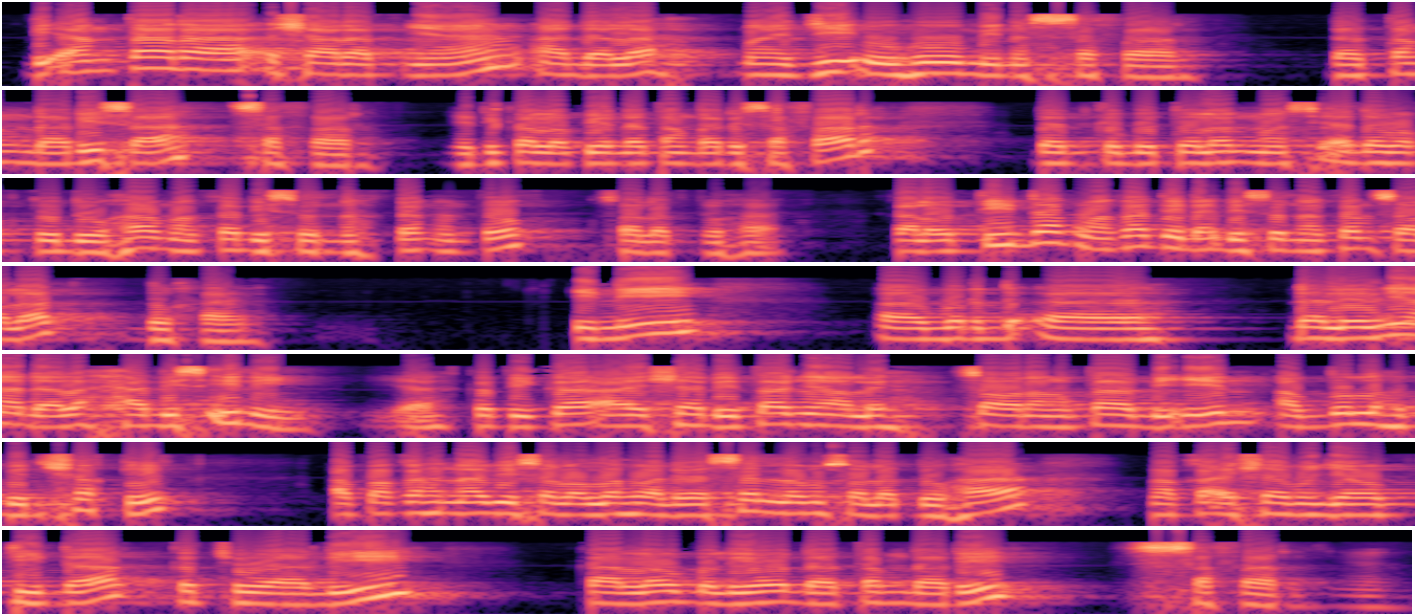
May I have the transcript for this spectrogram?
Di antara syaratnya adalah maji'uhu minas safar, datang dari sah, safar. Jadi kalau dia datang dari safar dan kebetulan masih ada waktu duha maka disunnahkan untuk salat duha. Kalau tidak maka tidak disunahkan salat duha. Ini uh, ber, uh, dalilnya adalah hadis ini ya. Ketika Aisyah ditanya oleh seorang tabi'in Abdullah bin Syaqiq, apakah Nabi sallallahu alaihi wasallam salat duha? Maka Aisyah menjawab tidak kecuali kalau beliau datang dari safarnya.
